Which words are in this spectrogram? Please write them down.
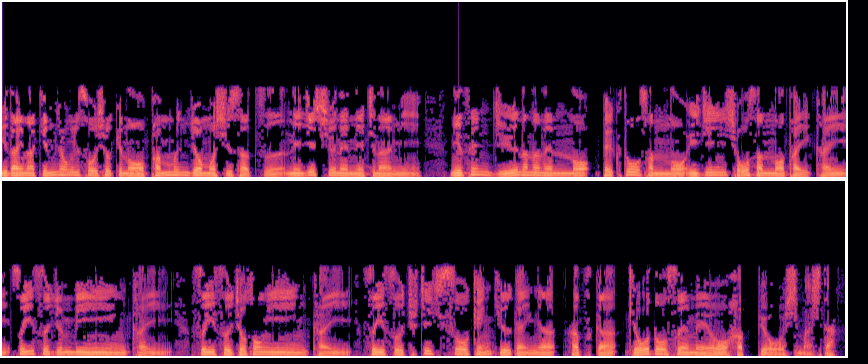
偉大な金正日総書記のパンムンジョム視察20周年にちなみ、2017年のペクトーさんの偉人賞賛の大会、スイス準備委員会、スイス貯村委員会、スイスチュチェ思想研究会が20日共同声明を発表しました。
